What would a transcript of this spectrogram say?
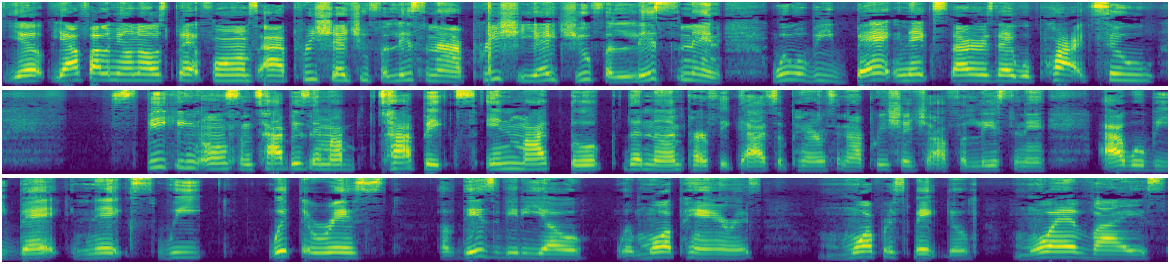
yep, y'all follow me on those platforms. I appreciate you for listening. I appreciate you for listening. We will be back next Thursday with part two. Speaking on some topics in my topics in my book, The Non-Perfect Guide to and I appreciate y'all for listening. I will be back next week with the rest of this video with more parents, more perspective, more advice,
